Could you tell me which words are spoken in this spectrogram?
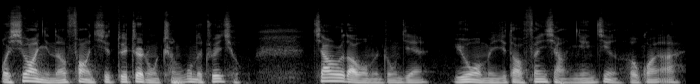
我希望你能放弃对这种成功的追求，加入到我们中间，与我们一道分享宁静和关爱。”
